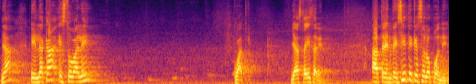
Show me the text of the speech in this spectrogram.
¿Ya? El de acá, esto vale 4. Ya hasta ahí está bien. A 37, ¿qué se lo pone?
